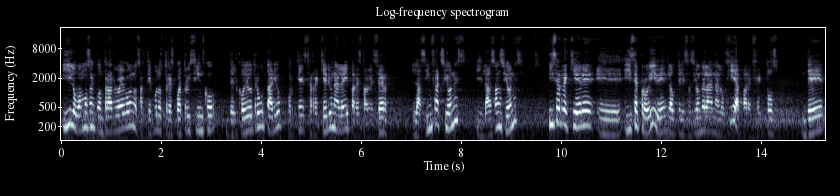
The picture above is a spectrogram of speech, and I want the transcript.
y lo vamos a encontrar luego en los artículos 3, 4 y 5 del Código Tributario porque se requiere una ley para establecer las infracciones y las sanciones y se requiere eh, y se prohíbe la utilización de la analogía para efectos de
